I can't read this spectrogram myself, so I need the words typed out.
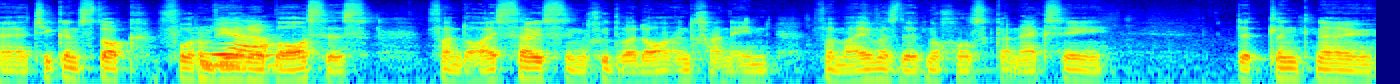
uh chicken stock vorm weer Ja. 'n basis van daai sous en goed wat daarin gaan en vir my was dit nogals kan ek sê dit klink nou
